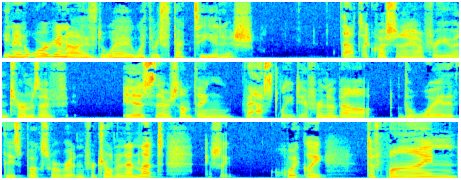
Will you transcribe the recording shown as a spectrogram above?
in an organized way with respect to Yiddish. That's a question I have for you in terms of is there something vastly different about the way that these books were written for children? And let's actually quickly define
